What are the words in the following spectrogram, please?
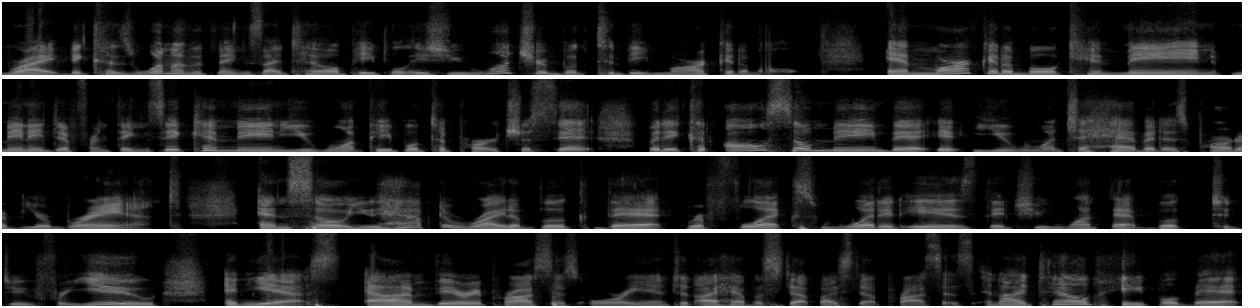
right because one of the things i tell people is you want your book to be marketable and marketable can mean many different things. It can mean you want people to purchase it but it could also mean that it, you want to have it as part of your brand and so you have to write a book that reflects what it is that you want that book to do for you. And yes i'm very process oriented i have a step by step process. And i tell people that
